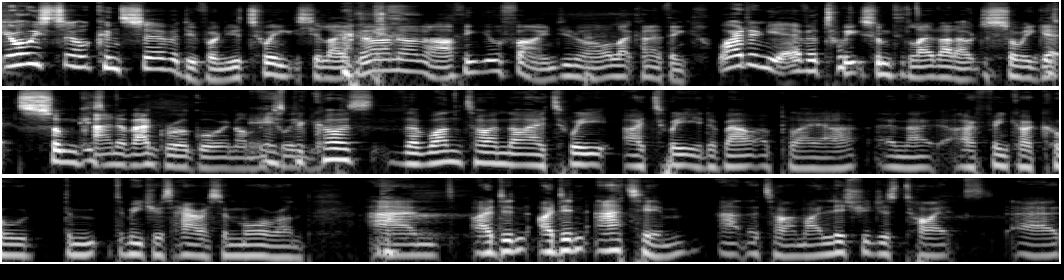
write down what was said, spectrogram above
You're always so conservative on your tweets. You're like, no, no, no. I think you'll find, you know, all that kind of thing. Why don't you ever tweet something like that out just so we get some kind of aggro going on It's between? you? because the one time that I tweet, I tweeted about a player, and I, I think I called Dem- Demetrius Harris a moron, and I didn't I didn't at him at the time. I literally just typed uh,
